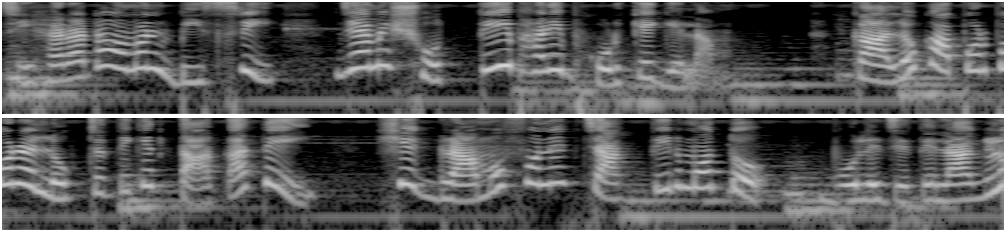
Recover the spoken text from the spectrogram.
চেহারাটাও এমন বিশ্রী যে আমি সত্যিই ভারী ভরকে গেলাম। কালো কাপড় পরা লোকটার দিকে তাকাতেই সে গ্রামোফোনের চাকতির মতো বলে যেতে লাগল,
